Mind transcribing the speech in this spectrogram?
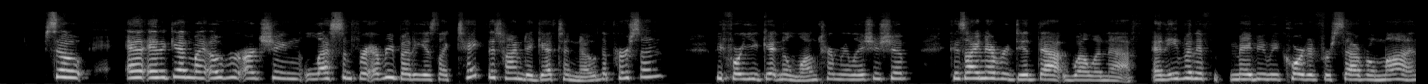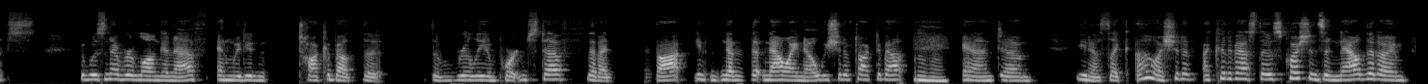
so and, and again my overarching lesson for everybody is like take the time to get to know the person before you get in a long-term relationship because i never did that well enough and even if maybe we courted for several months it was never long enough and we didn't talk about the the really important stuff that I thought you know that now I know we should have talked about. Mm-hmm. And um, you know, it's like, oh, I should have I could have asked those questions. And now that I'm,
